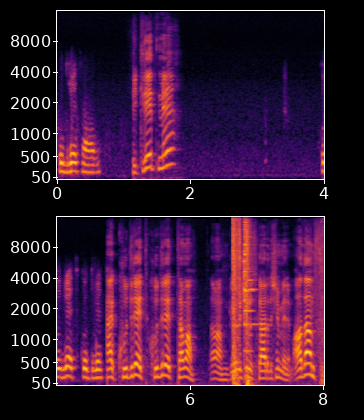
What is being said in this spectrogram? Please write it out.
Kudret abi. Fikret mi? Kudret Kudret. Ha Kudret. Kudret tamam. Tamam görüşürüz kardeşim benim. Adamsın.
